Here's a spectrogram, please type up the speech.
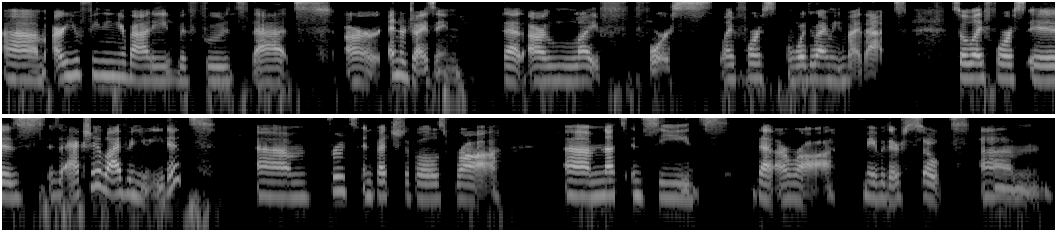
Um, are you feeding your body with foods that are energizing, that are life force? Life force. What do I mean by that? So life force is is actually alive when you eat it. Um, fruits and vegetables raw um, nuts and seeds that are raw. Maybe they're soaked. Um,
